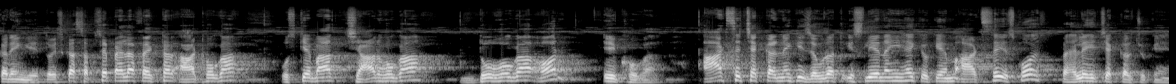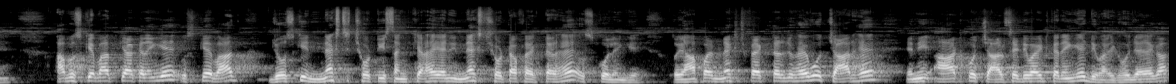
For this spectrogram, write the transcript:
करेंगे। तो इसका सबसे पहला फैक्टर आठ होगा, उसके बाद चार होगा, दो होगा और एक होगा। आठ से चेक करने की ज़रूरत इसलिए नहीं है, क्योंकि हम आठ से इसको पहले ही चेक कर चुके हैं। अब उसके बाद क्या करेंगे? उसके बाद जो उसकी नेक्स्ट छोटी संख्या है, यानी नेक्स्ट छोटा फैक्टर है, उसको लेंगे। तो यहाँ पर नेक्स्ट फैक्टर जो है, वो चार है, यानी आठ को चार से डिवाइड करेंगे डिवाइड हो जाएगा।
